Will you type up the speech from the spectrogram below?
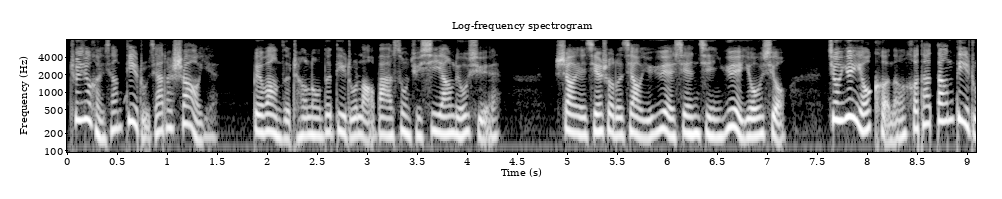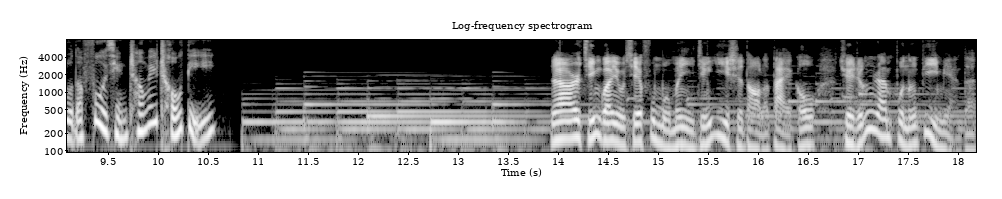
这就很像地主家的少爷被望子成龙的地主老爸送去西洋留学，少爷接受的教育越先进越优秀，就越有可能和他当地主的父亲成为仇敌。然而，尽管有些父母们已经意识到了代沟，却仍然不能避免地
